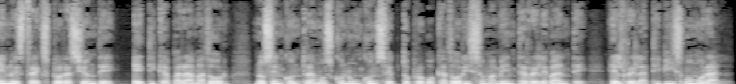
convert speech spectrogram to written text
En nuestra exploración de Ética para Amador, nos encontramos con un concepto provocador y sumamente relevante, el relativismo moral.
